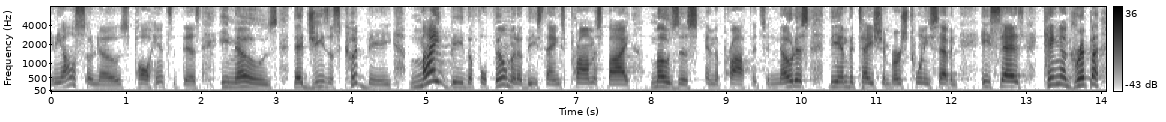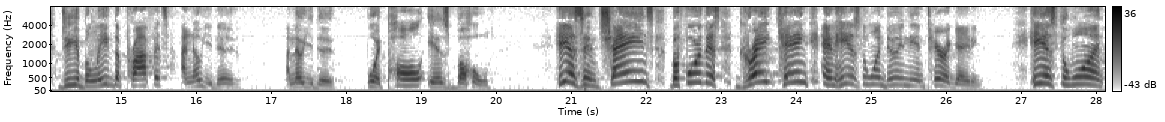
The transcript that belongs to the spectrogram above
And he also knows, Paul hints at this, he knows that Jesus could be, might be the fulfillment of these things promised by Moses and the prophets. And notice the invitation, verse 27. He says, King Agrippa, do you believe the prophets? I know you do. I know you do. Boy, Paul is bold. He is in chains before this great king, and he is the one doing the interrogating. He is the one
